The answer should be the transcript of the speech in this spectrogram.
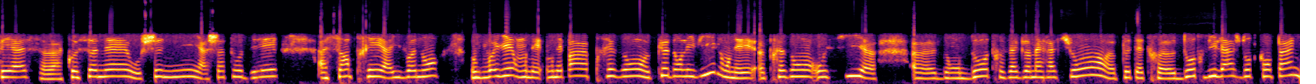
PS à Cossonay, au Chenilles, à Châteaudet, à Saint-Pré, à Yvonne. Donc vous voyez, on n'est on n'est pas présent que dans les villes, on est présent aussi dans d'autres agglomérations, peut-être d'autres villages, d'autres campagnes.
